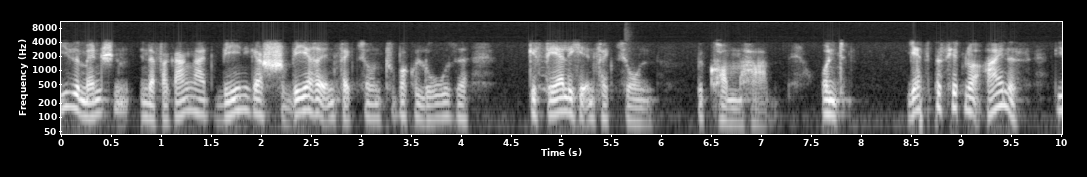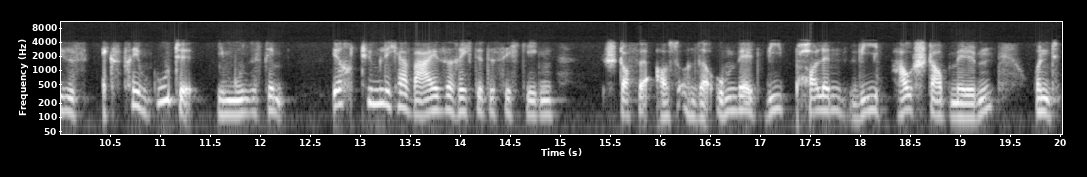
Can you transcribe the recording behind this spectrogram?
diese Menschen in der Vergangenheit weniger schwere Infektionen, Tuberkulose, gefährliche Infektionen bekommen haben. Und jetzt passiert nur eines, dieses extrem gute Immunsystem, irrtümlicherweise richtet es sich gegen Stoffe aus unserer Umwelt wie Pollen, wie Hausstaubmilben. Und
